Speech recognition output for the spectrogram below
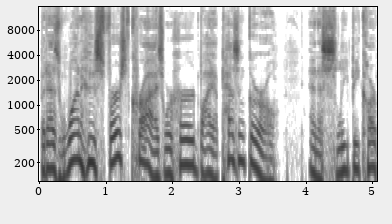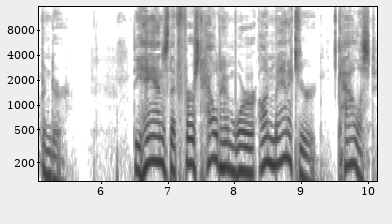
but as one whose first cries were heard by a peasant girl and a sleepy carpenter. The hands that first held him were unmanicured, calloused,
